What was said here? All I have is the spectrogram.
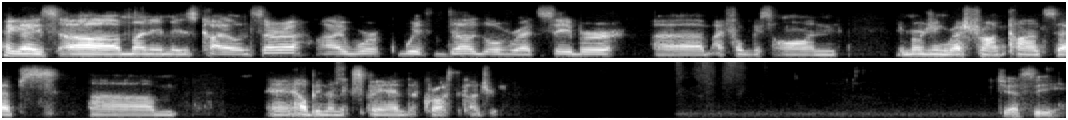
Hey guys, uh, my name is Kyle Inserra. I work with Doug over at Sabre. Um, I focus on emerging restaurant concepts um, and helping them expand across the country. Jesse.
